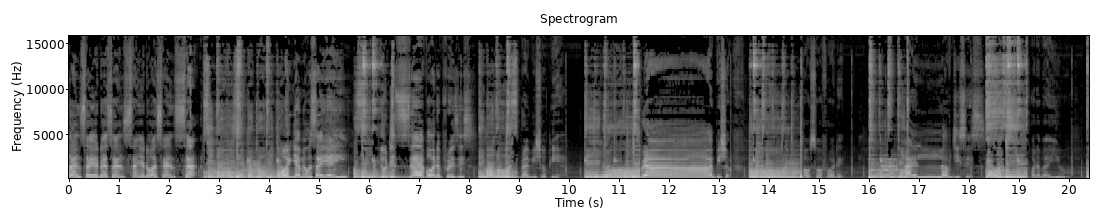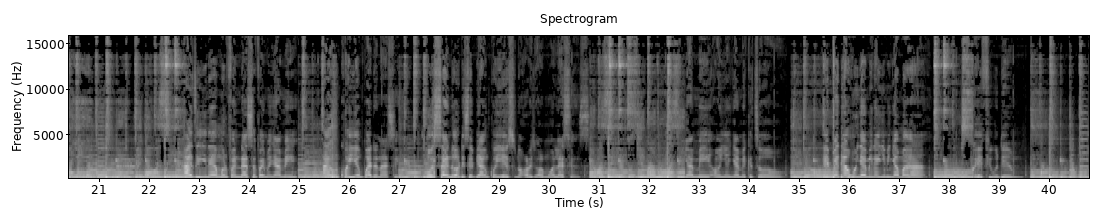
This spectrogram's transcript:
Yadawa san sa yada san san yadawa san sa. Onyami usaye you deserve all the praises. Bra Bishop here. Bra Bishop. Also a fraud. I love Jesus. What about you? As in name, Munfanda Sefa Miami, I'm quite young, pardon, I say. O send all the Sebi and Koye soon or more lessons. Yami on Yan Yamikito. If Bede who Yamina Yamiyama. Pray few them.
